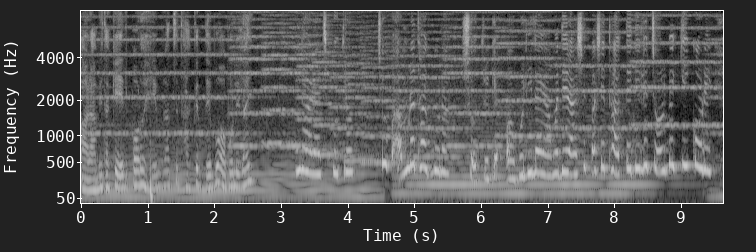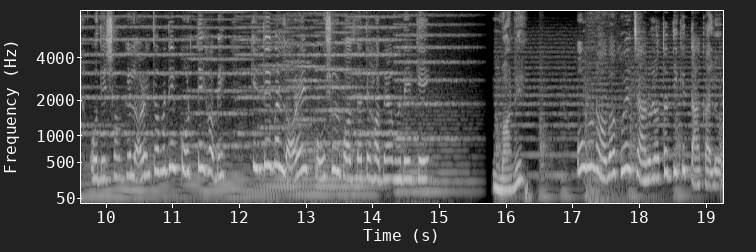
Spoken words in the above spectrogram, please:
আর আমি তাকে এরপরও হেমরাজ্যে থাকতে দেব অবলীলায়? না রাজপুত্র চুপ আমরা থাকব না। শত্রুকে অবলীলায় আমাদের আশেপাশে থাকতে দিলে চলবে কি করে? ওদের সঙ্গে লড়াই তো আমাদের করতেই হবে। কিন্তু এবার লড়াইয়ের কৌশল বদলাতে হবে আমাদেরকে। মানে? অরুণ অবাক হয়ে চারুলতার দিকে তাকালো।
